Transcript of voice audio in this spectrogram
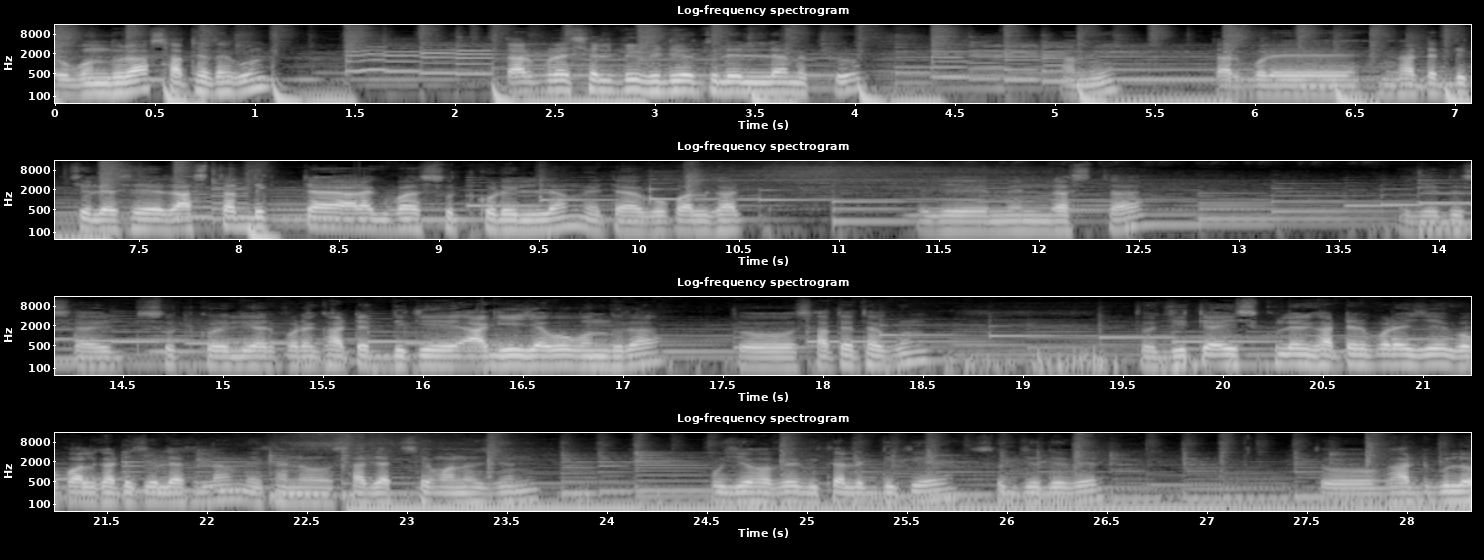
তো বন্ধুরা, সাথে থাকুন। তারপরে সেলফি ভিডিও তুলে নিলাম একটু। আমি। তারপরে ঘাটের দিক চলে আসে রাস্তার দিকটা আরেকবার শ্যুট করে নিলাম। এটা গোপাল ঘাট। এই যে মেন রাস্তা। এই যে দু সাইড শ্যুট করে নেওয়ার পরে ঘাটের দিকে আগিয়ে যাব বন্ধুরা। তো সাথে থাকুন। তো জিটিআই স্কুলের ঘাটের পরে যে গোপাল ঘাটে চলে আসলাম। এখানেও সাজাচ্ছে মানুষজন। পুজো হবে বিকালের দিকে সূর্যদেবের। তো ঘাটগুলো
